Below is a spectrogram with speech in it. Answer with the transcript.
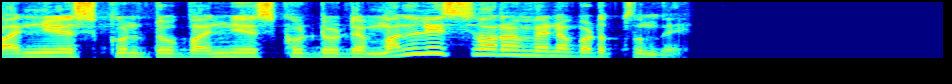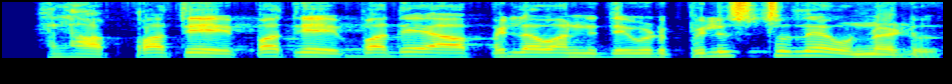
పని చేసుకుంటూ పని చేసుకుంటుంటే మళ్ళీ స్వరం వినబడుతుంది. అలా పదే పదే పదే ఆ పిల్లవాడిని దేవుడు పిలుస్తూనే ఉన్నాడు.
